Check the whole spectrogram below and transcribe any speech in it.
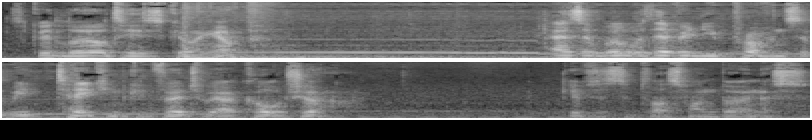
It's good loyalty is going up. As it will with every new province that we take and convert to our culture. Gives us a plus one bonus.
